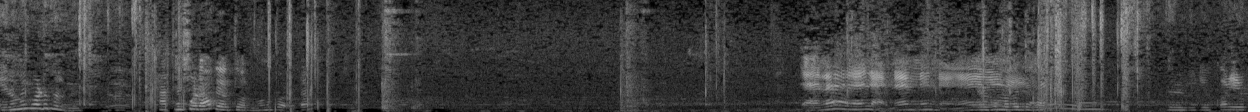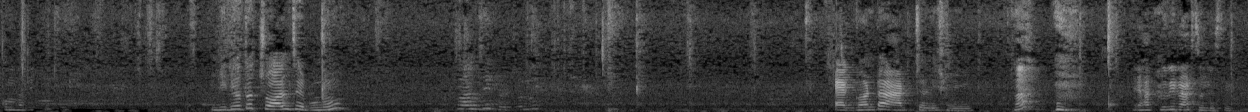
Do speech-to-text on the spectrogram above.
এরমই ফটো তুলবে হাতে তুলবো না ফটোটা এরকম ভাবে ধর ভিডিও কর এরকম ভাবে ভিডিও তো চলছে বুনু এক ঘণ্টা আটচল্লিশ মিনিট। হ্যাঁ? এক মিনিট আটচল্লিশ সেকেন্ড।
